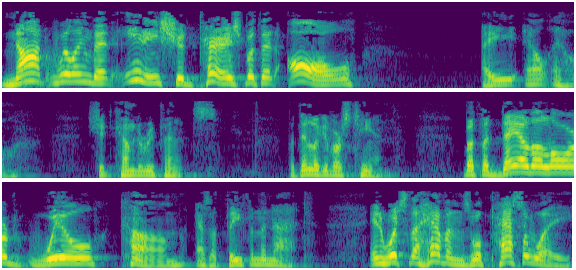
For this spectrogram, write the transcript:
not willing that any should perish, but that all, A L L, should come to repentance. But then look at verse 10. But the day of the Lord will come as a thief in the night, in which the heavens will pass away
